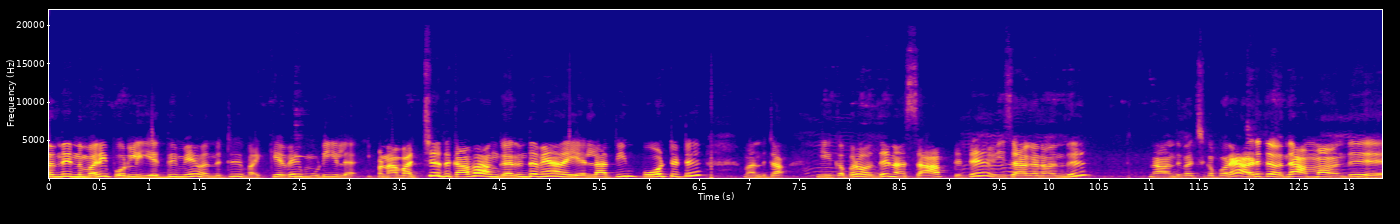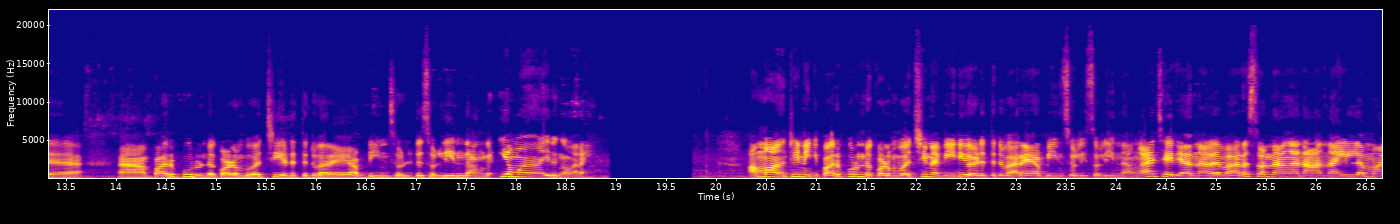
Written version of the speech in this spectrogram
வந்து இந்த மாதிரி பொருள் எதுவுமே வந்துட்டு வைக்கவே முடியல. இப்போ நான் வச்சதுக்காக அங்கே இருந்தவன் அதை எல்லாத்தையும் போட்டுட்டு வந்துட்டான். இதுக்கப்புறம் வந்து நான் சாப்பிட்டுட்டு விசாகனை வந்து நான் வந்து வச்சுக்க போகிறேன் அடுத்து வந்து அம்மா வந்து பருப்பு உருண்டை குழம்பு வச்சு எடுத்துகிட்டு வரேன் அப்படின்னு சொல்லிட்டு சொல்லியிருந்தாங்க. ஏம்மா இருங்க வரேன். அம்மா வந்துட்டு இன்னைக்கு பருப்பு உருண்டை குழம்பு வச்சு நான் வீடியோ எடுத்துகிட்டு வரேன் அப்படின்னு சொல்லி சொல்லியிருந்தாங்க. சரி அதனால் வர சொன்னாங்க. நான் தான் இல்லைம்மா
